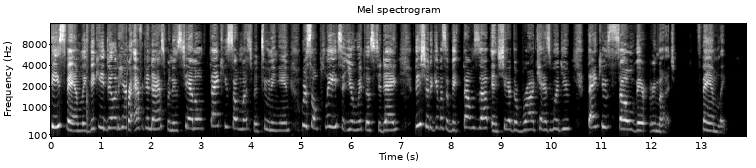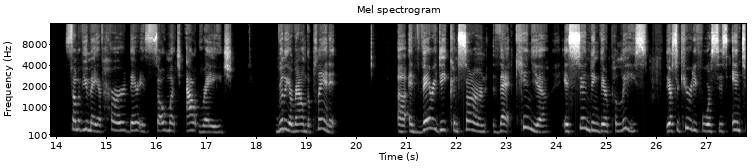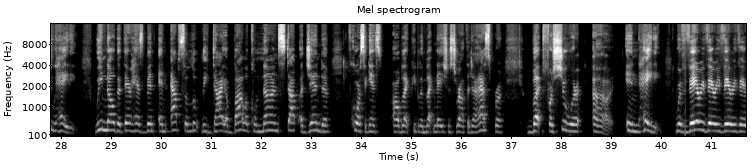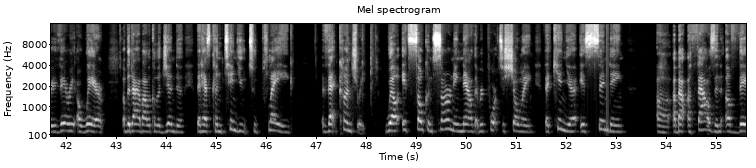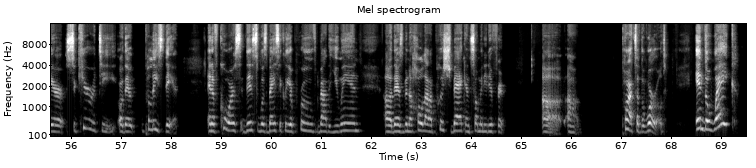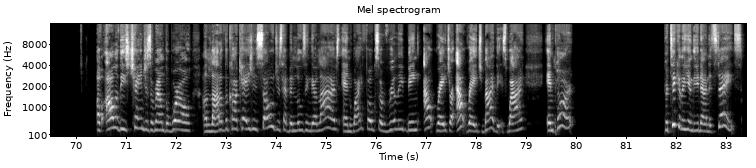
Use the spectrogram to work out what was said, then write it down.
Peace, family. Vicki Dillard here for African Diaspora News Channel. Thank you so much for tuning in. We're so pleased that you're with us today. Be sure to give us a big thumbs up and share the broadcast with you. Thank you so very much. Family, some of you may have heard there is so much outrage really around the planet uh, and very deep concern that Kenya is sending their police, their security forces into Haiti. We know that there has been an absolutely diabolical, nonstop agenda, of course, against all Black people and Black nations throughout the diaspora, but for sure uh, in Haiti. We're very, very, very, very, very aware of the diabolical agenda that has continued to plague that country. Well, it's so concerning now that reports are showing that Kenya is sending uh, about a thousand of their security or their police there. And of course, this was basically approved by the UN. Uh, there's been a whole lot of pushback in so many different uh, uh, parts of the world. In the wake of all of these changes around the world, a lot of the Caucasian soldiers have been losing their lives, and white folks are really being outraged or outraged by this. Why? In part, particularly in the United States,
